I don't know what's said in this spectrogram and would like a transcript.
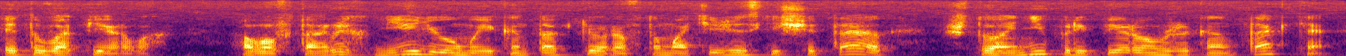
Это во-первых. А во-вторых, медиумы и контактеры автоматически считают, что они при первом же контакте –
